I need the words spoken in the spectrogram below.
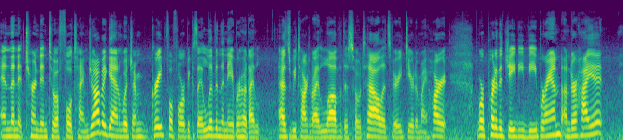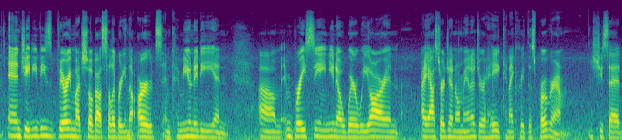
and then it turned into a full time job again, which I'm grateful for because I live in the neighborhood. I, as we talked about, I love this hotel. It's very dear to my heart. We're part of the JDV brand under Hyatt, and JDV is very much so about celebrating the arts and community and um, embracing, you know, where we are. And I asked our general manager, "Hey, can I create this program?" And she said,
